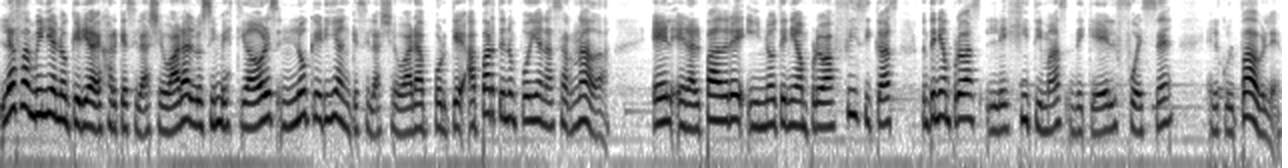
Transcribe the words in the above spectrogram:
La familia no quería dejar que se la llevara, los investigadores no querían que se la llevara porque aparte no podían hacer nada. Él era el padre y no tenían pruebas físicas, no tenían pruebas legítimas de que él fuese el culpable.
